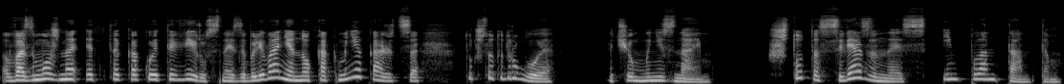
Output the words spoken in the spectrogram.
Возможно, это какое-то вирусное заболевание, но, как мне кажется, тут что-то другое, о чем мы не знаем. Что-то связанное с имплантантом.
